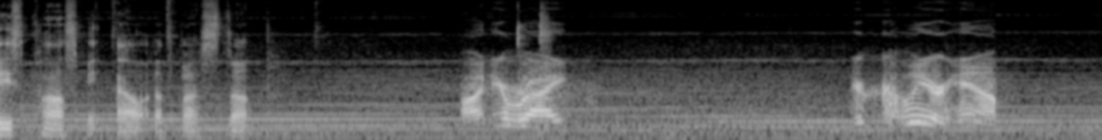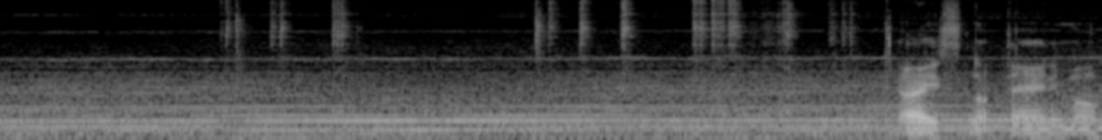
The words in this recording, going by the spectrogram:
Please pass me out of the bus stop. On your right. You're clear him. Oh, he's not there anymore.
